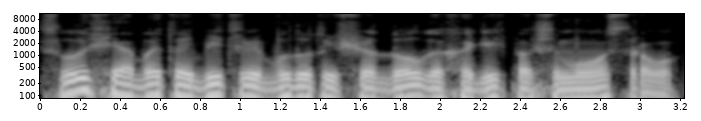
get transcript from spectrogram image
Слухи об этой битве будут еще долго ходить по всему острову.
